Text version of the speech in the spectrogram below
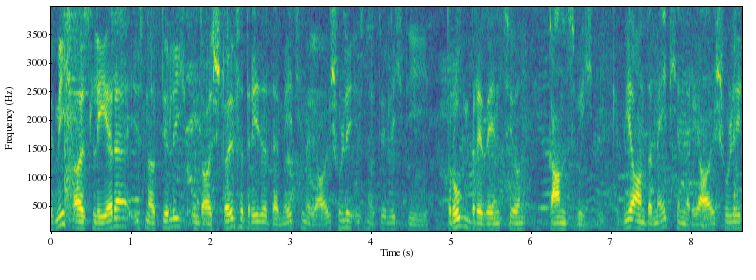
Für mich als Lehrer ist natürlich und als Stellvertreter der Mädchenrealschule ist natürlich die Drogenprävention ganz wichtig. Wir an der Mädchenrealschule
